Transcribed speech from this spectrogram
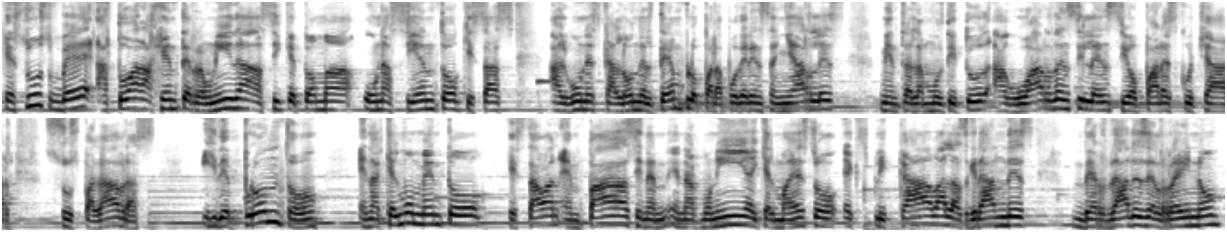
Jesús ve a toda la gente reunida, así que toma un asiento, quizás algún escalón del templo para poder enseñarles, mientras la multitud aguarda en silencio para escuchar sus palabras. Y de pronto, en aquel momento que estaban en paz en, en armonía y que el maestro explicaba las grandes verdades del reino,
